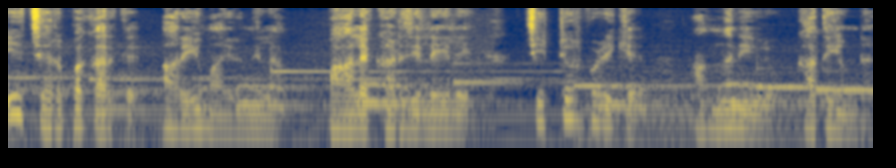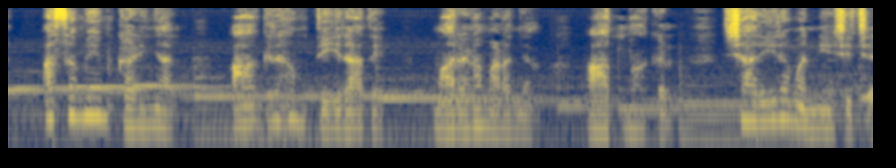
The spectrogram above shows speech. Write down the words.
ഈ ചെറുപ്പക്കാർക്ക് അറിയുമായിരുന്നില്ല. പാലക്കാട് ജില്ലയിലെ ചിറ്റൂർ പുഴയ്ക്ക് അങ്ങനെയൊരു കഥയുണ്ട്. അസമയം കഴിഞ്ഞാൽ ആഗ്രഹം തീരാതെ മരണമടഞ്ഞ ആത്മാക്കൾ ശരീരം അന്വേഷിച്ച്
